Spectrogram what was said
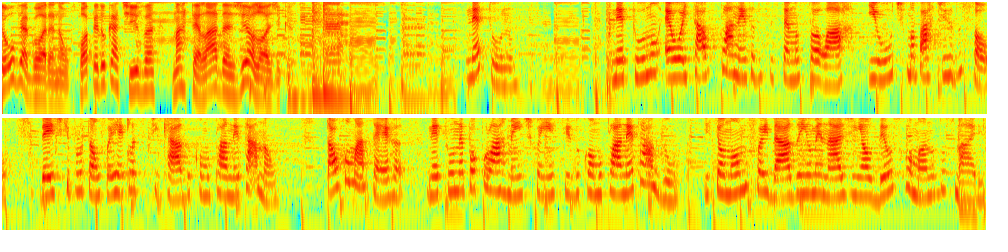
ouve agora na UFOP Educativa Marteladas Geológicas. Netuno. Netuno é o oitavo planeta do sistema solar e o último a partir do Sol, desde que Plutão foi reclassificado como planeta anão. Tal como a Terra, Netuno é popularmente conhecido como planeta azul e seu nome foi dado em homenagem ao deus romano dos mares.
